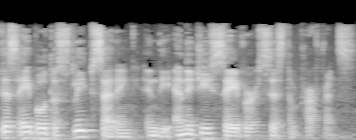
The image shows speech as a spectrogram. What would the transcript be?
disable the sleep setting in the Energy Saver system preference.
